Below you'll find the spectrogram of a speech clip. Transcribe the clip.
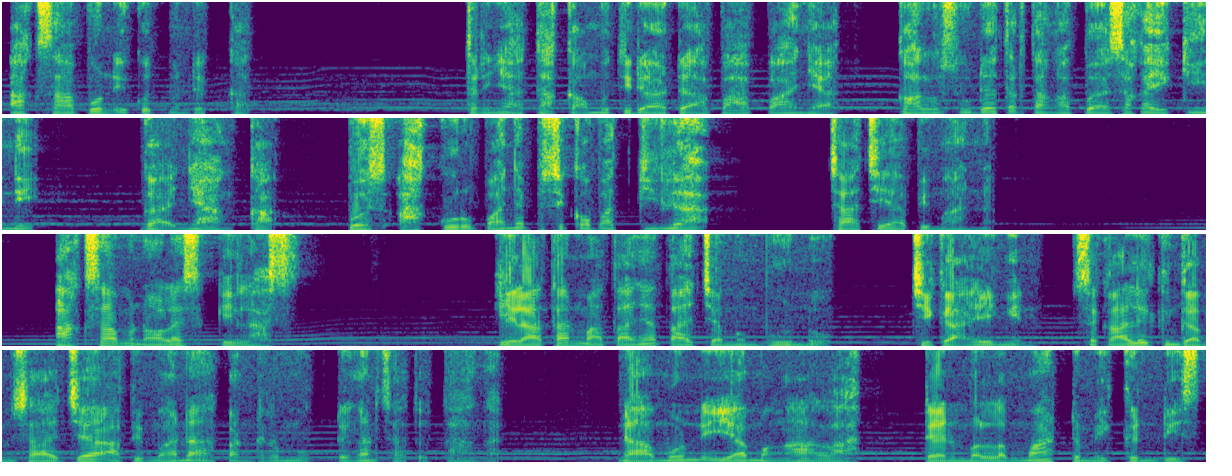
Aksa pun ikut mendekat. Ternyata kamu tidak ada apa-apanya kalau sudah tertangkap basah kayak gini. Gak nyangka, bos aku rupanya psikopat gila. Caci Abimana. Aksa menoleh sekilas. Kilatan matanya tajam membunuh. Jika ingin, sekali genggam saja Abimana akan remuk dengan satu tangan. Namun ia mengalah dan melemah demi gendis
